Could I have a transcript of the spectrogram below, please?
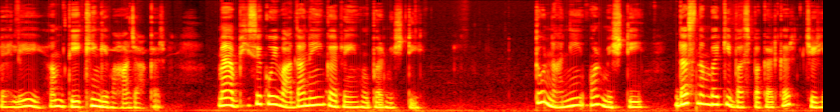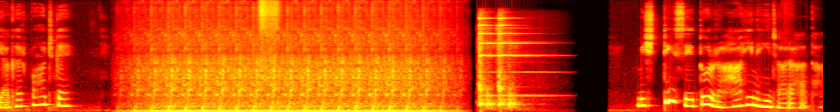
पहले हम देखेंगे वहाँ जाकर। मैं अभी से कोई वादा नहीं कर रही हूँ पर मिष्टी तो नानी और मिष्टी दस नंबर की बस पकड़कर चिड़ियाघर पहुँच गए। मिष्टी से तो रहा ही नहीं जा रहा था।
